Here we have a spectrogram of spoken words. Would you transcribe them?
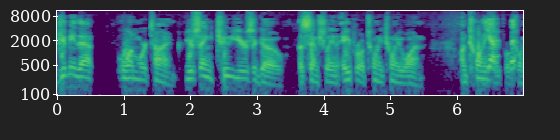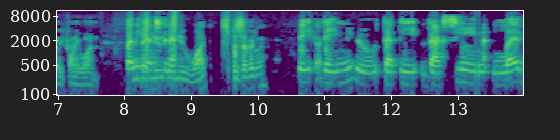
Give me that one more time. You're saying two years ago, essentially in April 2021, on 20 Yeah, April let, 2021, let me they get to knew the they knew what specifically? They, they knew that the vaccine led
